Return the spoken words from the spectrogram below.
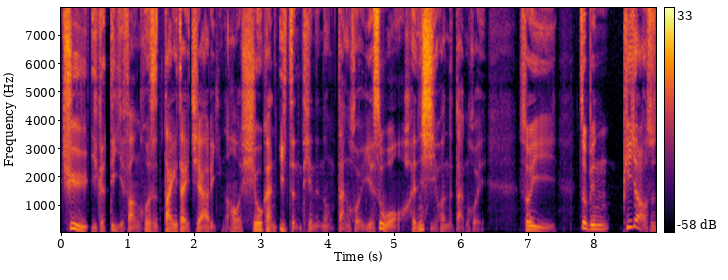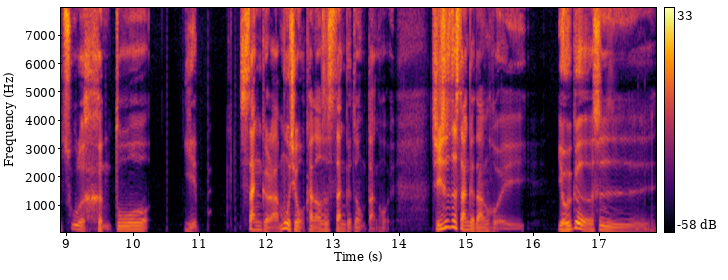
去一个地方，或是待在家里，然后休干一整天的那种单回，也是我很喜欢的单回。所以这边批教老师出了很多，也三个啦。目前我看到是三个这种单回。其实这三个单回有一个是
